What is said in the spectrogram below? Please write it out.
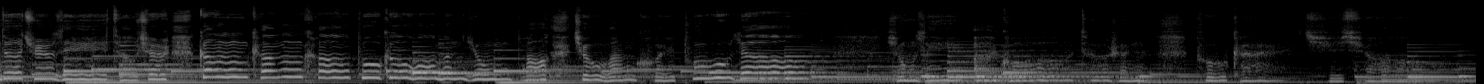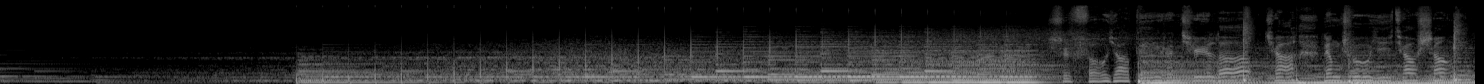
的距离到这儿刚刚好，不够我们拥抱，就挽回不了。用力爱过的人，不该计较。是否要逼人起了家，亮出一条伤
